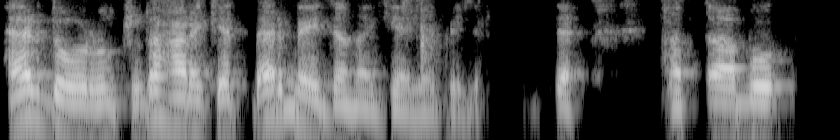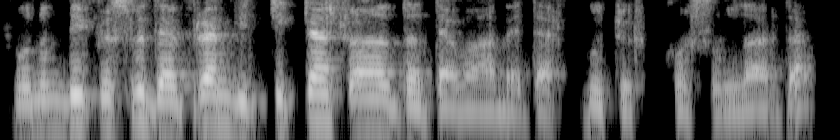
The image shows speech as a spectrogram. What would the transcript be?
her doğrultuda hareketler meydana gelebilir. Hatta bu bunun bir kısmı deprem bittikten sonra da devam eder bu tür koşullarda.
